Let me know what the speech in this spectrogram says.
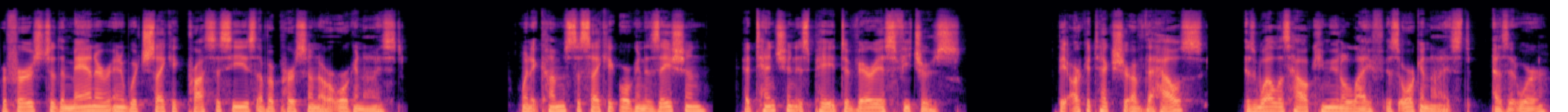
refers to the manner in which psychic processes of a person are organized. When it comes to psychic organization, attention is paid to various features the architecture of the house, as well as how communal life is organized, as it were.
